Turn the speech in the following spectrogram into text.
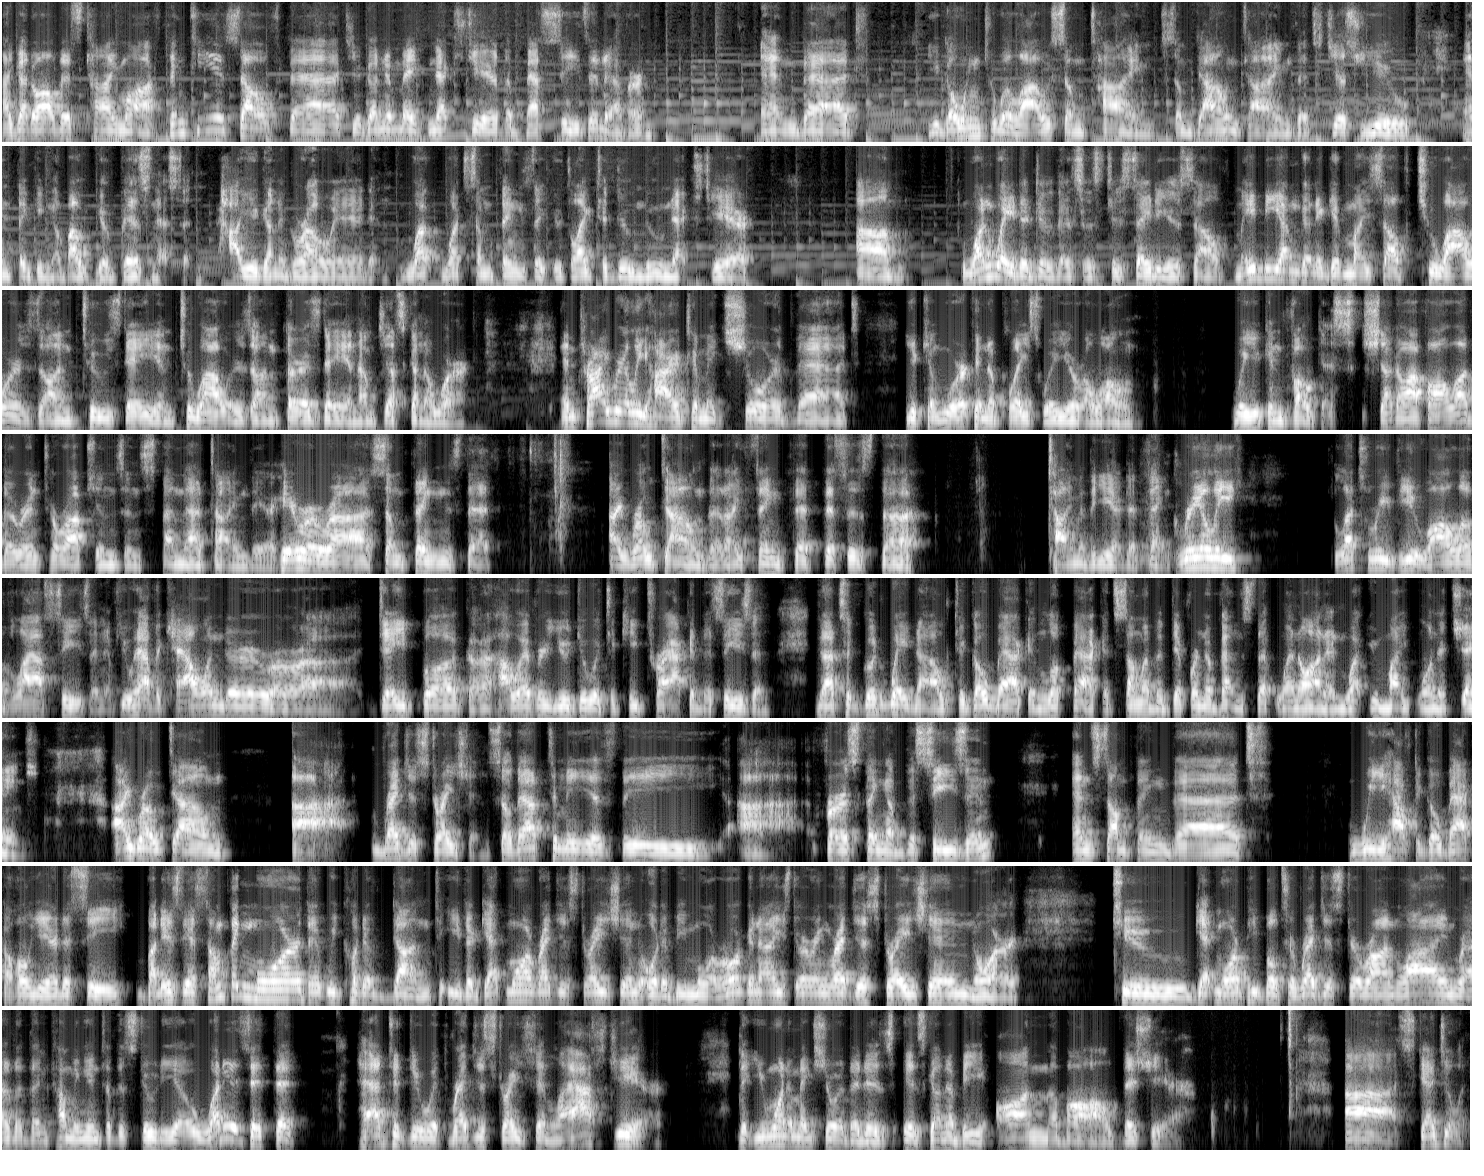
I got all this time off. Think to yourself that you're going to make next year the best season ever and that you're going to allow some time, some downtime that's just you and thinking about your business and how you're going to grow it and what what some things that you'd like to do new next year. Um, one way to do this is to say to yourself, maybe I'm going to give myself two hours on Tuesday and two hours on Thursday, and I'm just going to work. And try really hard to make sure that you can work in a place where you're alone where you can focus, shut off all other interruptions, and spend that time there. Here are uh, some things that I wrote down that I think that this is the time of the year to think. Really, let's review all of last season. If you have a calendar or a date book or however you do it to keep track of the season. That's a good way now to go back and look back at some of the different events that went on and what you might want to change. I wrote down uh, registration. So that to me is the uh, first thing of the season and something that we have to go back a whole year to see. But is there something more that we could have done to either get more registration or to be more organized during registration or to get more people to register online rather than coming into the studio? What is it that had to do with registration last year that you want to make sure that is is going to be on the ball this year? Uh, scheduling.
